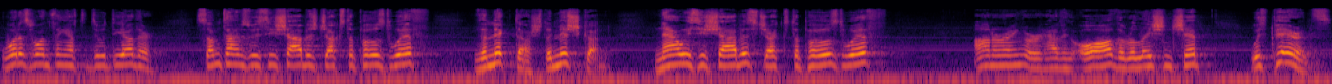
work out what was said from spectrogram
What does one thing have to do with the other? Sometimes we see Shabbos juxtaposed with the Mikdash, the Mishkan. Now we see Shabbos juxtaposed with honoring or having awe, the relationship with parents.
